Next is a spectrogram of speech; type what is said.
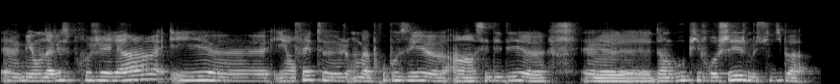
mais on avait ce projet-là et, et en fait on m'a proposé un CDD dans le groupe Yves Rocher. Je me suis dit bah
